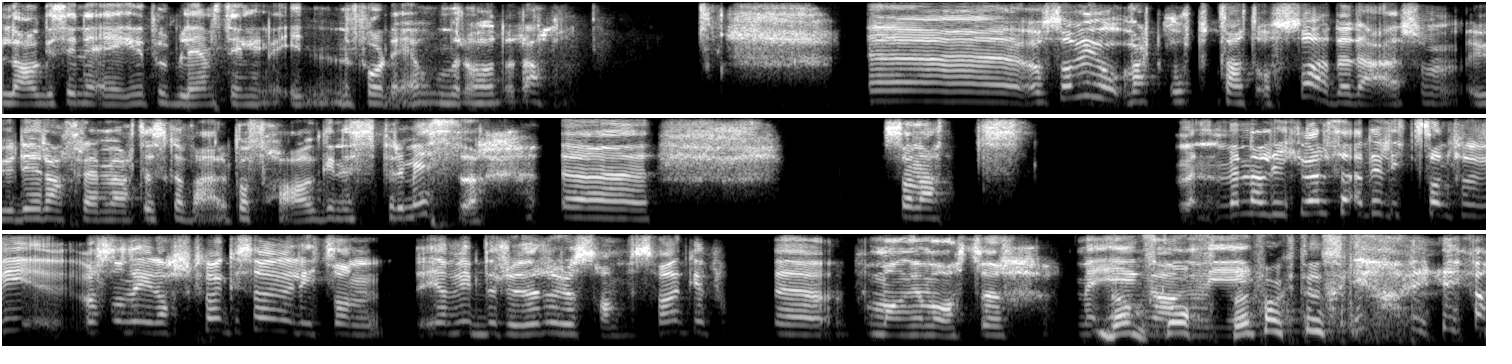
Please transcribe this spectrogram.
lage sine egne problemstillinger innenfor det området. Da. Eh, og så har vi jo vært opptatt også av det der som UDIR har fremmet, at det skal være på fagenes premisser. Eh, sånn at men, men allikevel så er det litt sånn, for vi, altså I norskfaget så er vi litt sånn Ja, vi berører jo samfunnsfaget Eh, på mange måter. Ganske ofte, vi, faktisk. ja,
